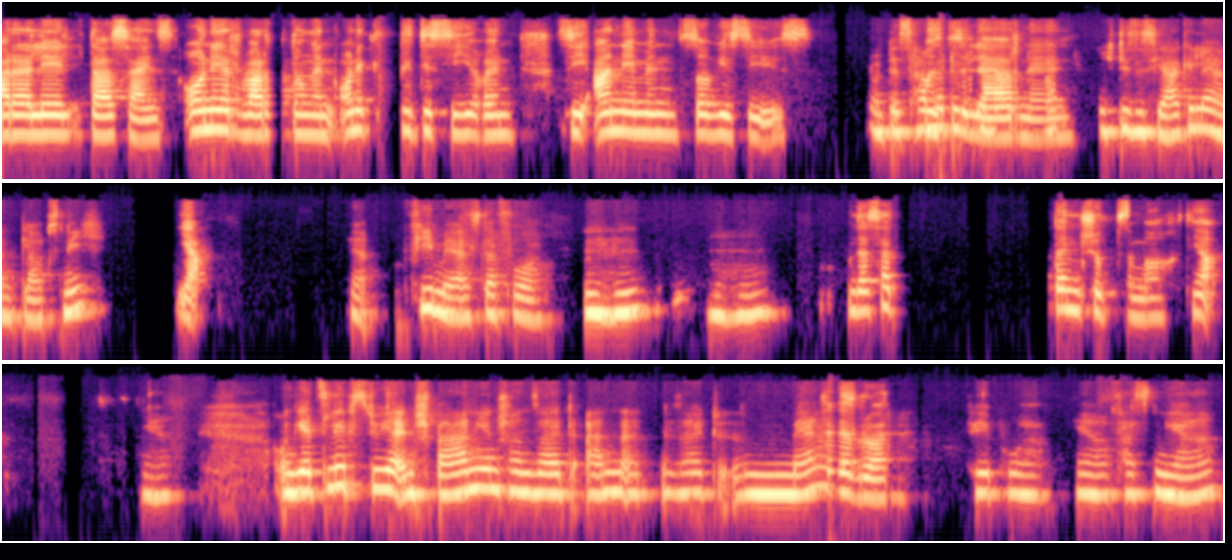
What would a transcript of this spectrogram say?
parallel da sein, ohne Erwartungen, ohne kritisieren, sie annehmen, so wie sie ist. Und das haben und wir durch, lernen. durch dieses Jahr gelernt, glaubst du nicht? Ja. Ja, viel mehr als davor. Mhm. Mhm. Und das hat deinen Schubs gemacht, ja. Ja. Und jetzt lebst du ja in Spanien schon seit, an, seit März. Februar. Februar, ja, fast ein Jahr.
